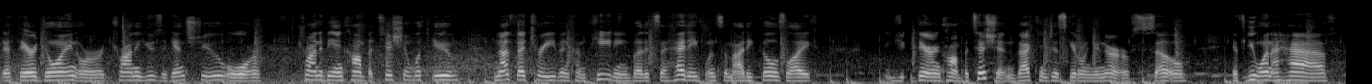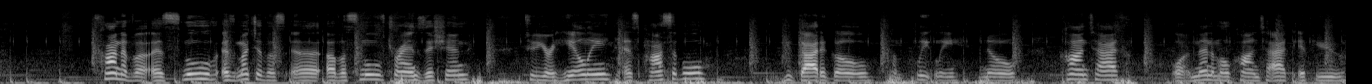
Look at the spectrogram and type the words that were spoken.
that they're doing or trying to use against you or trying to be in competition with you. Not that you're even competing, but it's a headache when somebody feels like you, they're in competition. That can just get on your nerves. So if you want to have kind of a, as smooth, as much of a, uh, of a smooth transition to your healing as possible, you got to go completely no contact or minimal contact if you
